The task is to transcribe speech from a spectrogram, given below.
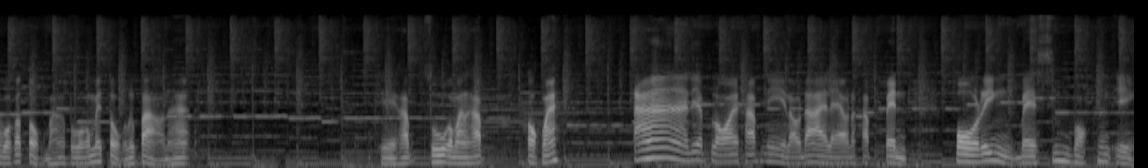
ตัวก็ตกบางตัวก็ไม่ตกหรือเปล่านะฮะโอเคครับสู้กับมันครับ ตกไหมอ่าเรียบร้อยครับนี่เราได้แล้วนะครับเป็น p o r i n g Basing Box นั่นเอง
